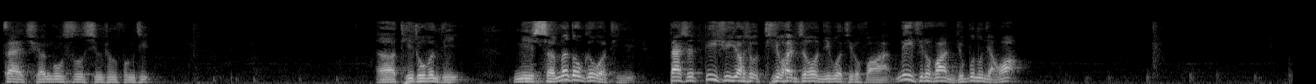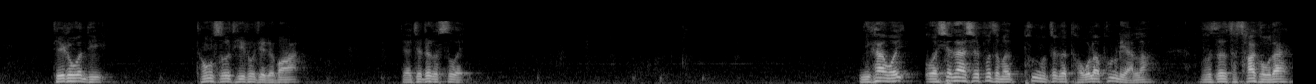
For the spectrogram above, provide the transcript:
在全公司形成风气，呃，提出问题，你什么都给我提，但是必须要求提完之后你给我提出方案，没提出方案你就不能讲话，提出问题，同时提出解决方案。也就这个思维，你看我我现在是不怎么碰这个头了，碰脸了，不是插口袋。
